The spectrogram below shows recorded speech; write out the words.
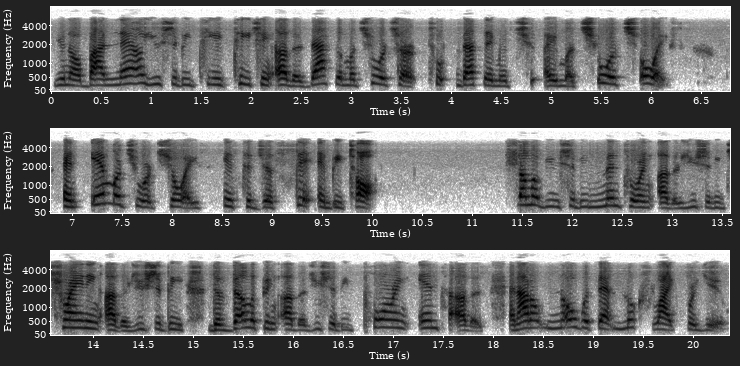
you know by now you should be te- teaching others. That's a mature church. That's a mature, a mature choice. An immature choice is to just sit and be taught. Some of you should be mentoring others. You should be training others. You should be developing others. You should be pouring into others. And I don't know what that looks like for you.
